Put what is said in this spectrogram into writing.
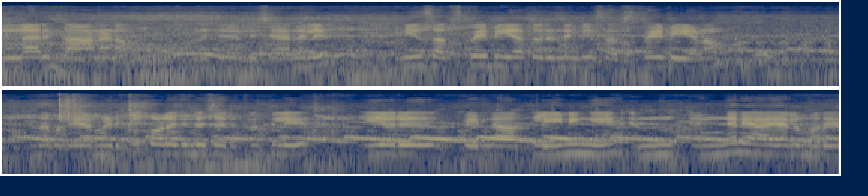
എല്ലാവരും കാണണം. എന്നിട്ട് എന്റെ ചാനൽ ഇനിയും സബ്സ്ക്രൈബ് ചെയ്യാത്തവരുണ്ടെങ്കിൽ സബ്സ്ക്രൈബ് ചെയ്യണം. എന്താ പറയുക മെഡിക്കൽ കോളേജിന്റെ ചരിത്രത്തിൽ ഈ ഒരു പിന്നെ ക്ലീനിങ് എങ്ങനെ ആയാലും ഒരു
